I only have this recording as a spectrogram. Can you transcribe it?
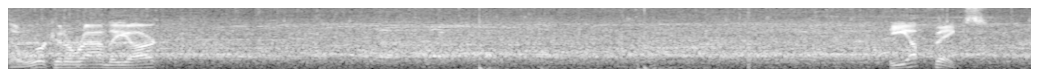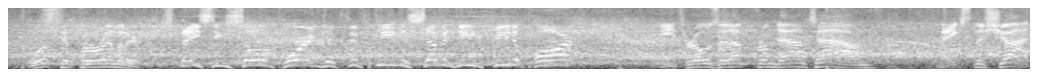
They'll work it around the arc. He up fakes. Work the perimeter. Spacing so important. Get 15 to 17 feet apart. He throws it up from downtown. Makes the shot.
